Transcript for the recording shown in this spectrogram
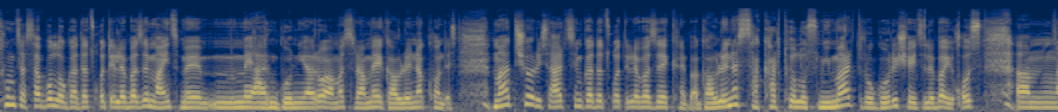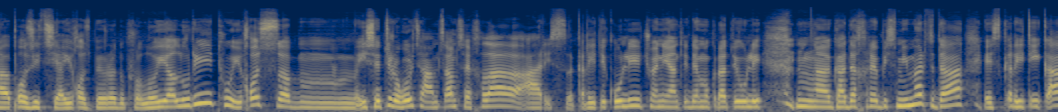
თუმცა საბოლოო გადაწყვეტილებაზე მაინც მე მე არ მგონია რომ ამას რამე გავლენა კონდეს. მათ შორის არც იმ გადაწყვეტილებაზე ექნება. გავლენა საქართველოს მიმართ, როგორი შეიძლება იყოს პოზიცია, იყოს ბევრად უფრო ლოიალური, თუ იყოს ისეთი როგორც ამ წამს ახლა არის კრიტიკული ჩვენი ანტიდემოკრატიული გადახრების მიმართ და ეს კრიტიკა,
